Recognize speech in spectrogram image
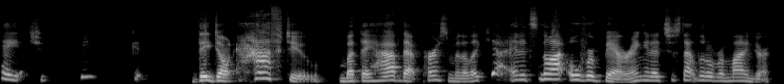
hey, should we they don't have to, but they have that person where they're like, yeah, and it's not overbearing and it's just that little reminder.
